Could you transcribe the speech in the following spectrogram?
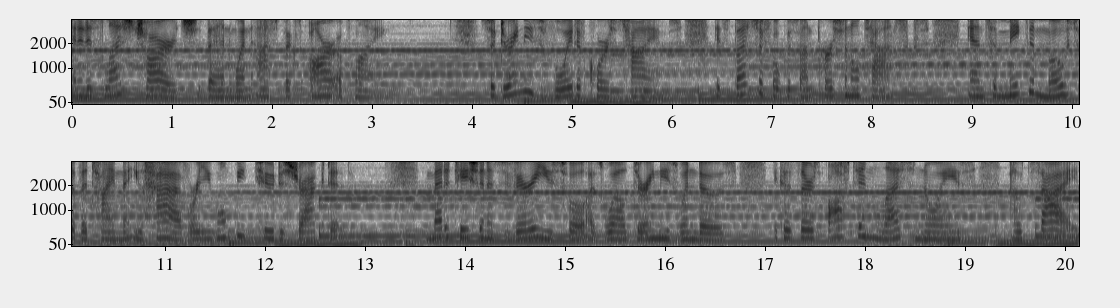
and it is less charged than when aspects are applying. So during these void of course times, it's best to focus on personal tasks and to make the most of the time that you have where you won't be too distracted. Meditation is very useful as well during these windows because there's often less noise outside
